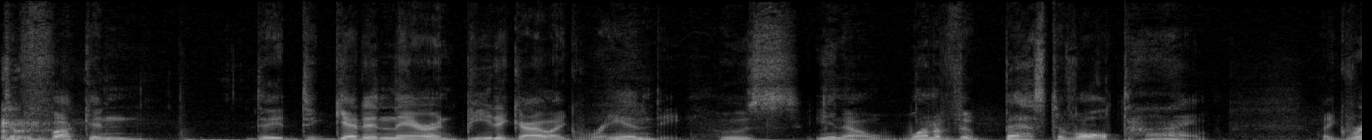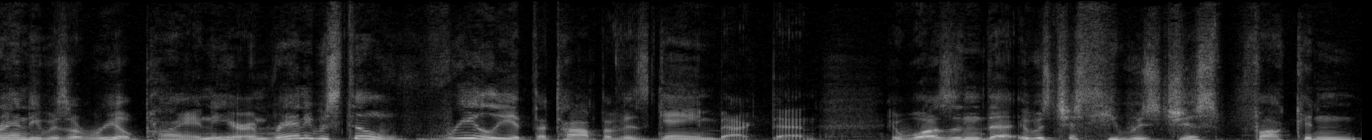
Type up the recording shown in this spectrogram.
to fucking to, to get in there and beat a guy like Randy, who's you know one of the best of all time. Like Randy was a real pioneer, and Randy was still really at the top of his game back then. It wasn't that; it was just he was just fucking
